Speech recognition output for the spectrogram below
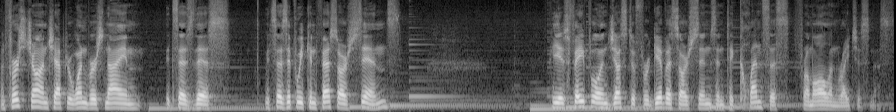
In 1 John chapter 1 verse 9 it says this. It says if we confess our sins, he is faithful and just to forgive us our sins and to cleanse us from all unrighteousness.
